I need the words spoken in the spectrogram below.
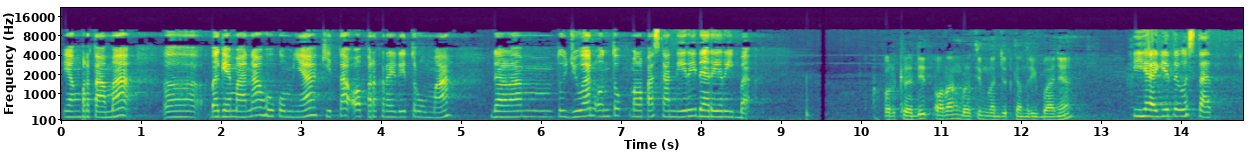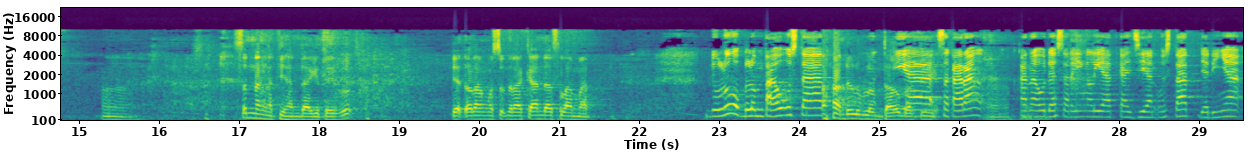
Yang pertama, eh, bagaimana hukumnya kita oper kredit rumah dalam tujuan untuk melepaskan diri dari riba? Oper kredit orang berarti melanjutkan ribanya? Iya gitu Ustadz. Hmm. Senang hati anda gitu ibu. Lihat orang masuk neraka anda selamat. Dulu belum tahu Ustadz. Ah, dulu belum tahu. Iya, sekarang uh, karena udah sering lihat kajian Ustadz, jadinya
